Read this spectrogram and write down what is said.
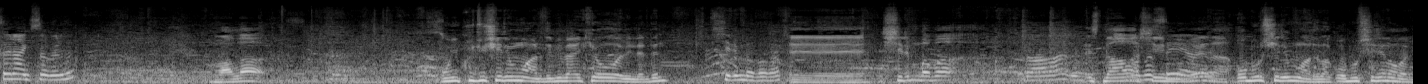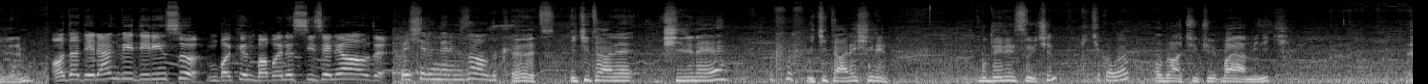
Sen hangisi olurdun? Valla uykucu şirin vardı. Bir belki o olabilirdin. Şirin baba var. Ee, şirin baba Daha var mı? daha var Babası şirin babaya yani. da. Obur şirin vardı bak. Obur şirin olabilirim. Ada deren ve derin su. Bakın babanız size ne aldı? Ve şirinlerimizi aldık. Evet. iki tane şirineye iki tane şirin. Bu derin su için. Küçük olan. O daha çünkü bayağı minik. Ee,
